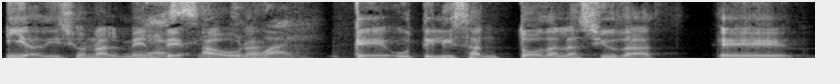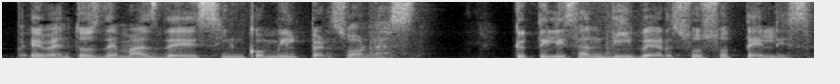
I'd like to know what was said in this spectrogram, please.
y adicionalmente ahora que utilizan toda la ciudad, eh, eventos de más de 5 mil personas, que utilizan diversos hoteles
